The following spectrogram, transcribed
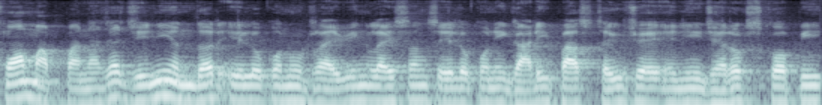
ફોર્મ આપવાના છે, જેની અંદર એ લોકોનું ડ્રાઇવિંગ લાઇસન્સ એ લોકોની ગાડી પાસ થયું છે, એની ઝેરોક્સ કોપી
